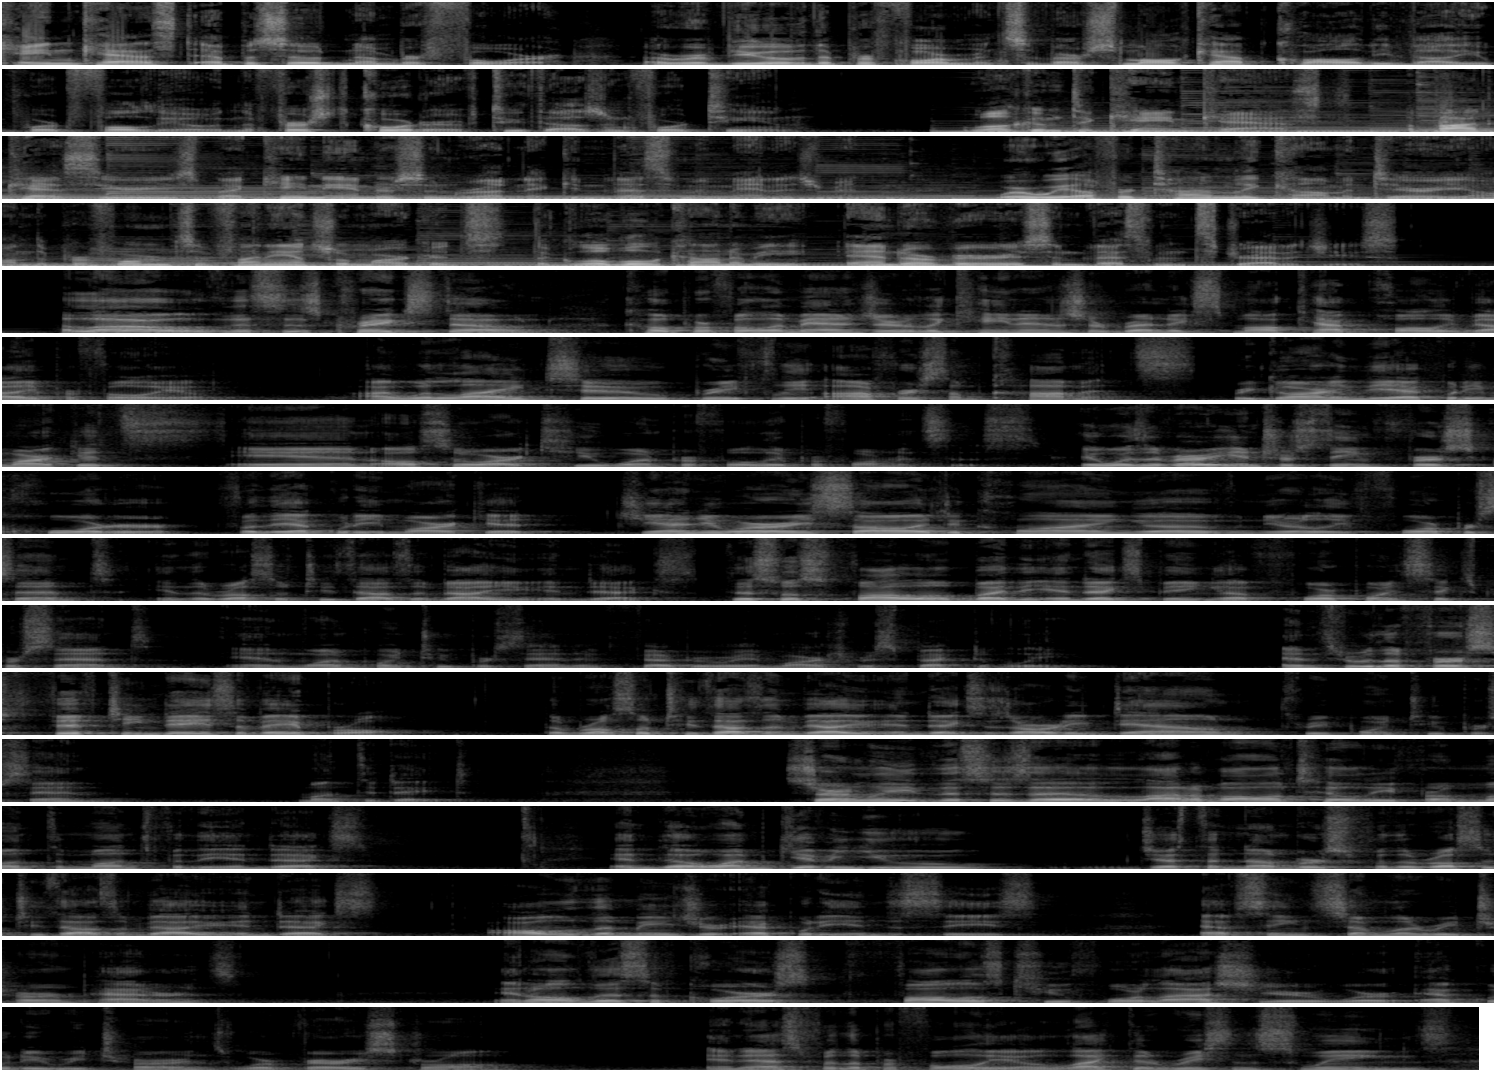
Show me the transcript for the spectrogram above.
Canecast episode number four, a review of the performance of our small cap quality value portfolio in the first quarter of 2014. Welcome to Canecast, a podcast series by Kayne Anderson Rudnick Investment Management, where we offer timely commentary on the performance of financial markets, the global economy, and our various investment strategies. Hello, this is Craig Stone, co portfolio manager of the Kayne Anderson Rudnick Small Cap Quality Value Portfolio. I would like to briefly offer some comments regarding the equity markets and also our Q1 portfolio performances. It was a very interesting first quarter for the equity market. January saw a decline of nearly 4% in the Russell 2000 Value Index. This was followed by the index being up 4.6% and 1.2% in February and March, respectively. And through the first 15 days of April, the Russell 2000 Value Index is already down 3.2% month to date. Certainly, this is a lot of volatility from month to month for the index. And though I'm giving you just the numbers for the Russell 2000 Value Index, all of the major equity indices have seen similar return patterns. And all this, of course, follows Q4 last year, where equity returns were very strong. And as for the portfolio, like the recent swings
